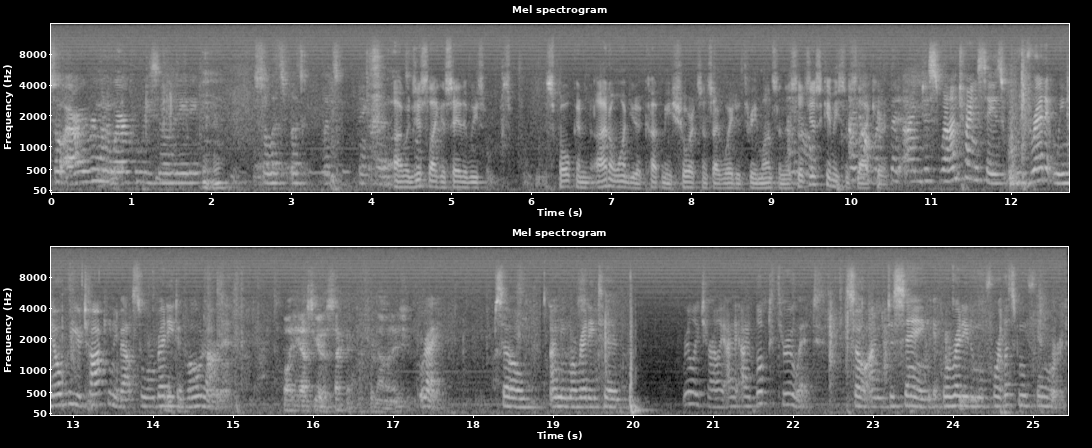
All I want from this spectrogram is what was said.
So are everyone aware of who he's nominating? Mhm. So let's, let's, let's make a. I would just like to say that we've spoken, I don't want you to cut me short since I waited three months on this, so just give me some I know, slack but- here. But I'm just, what I'm trying to say is, we've read it, we know who you're talking about, so we're ready to vote on it. Well, he has to get a second for nomination. Right. So, I mean, we're ready to, really, Charlie, I, I looked through it. So I'm just saying, if we're ready to move forward, let's move forward.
